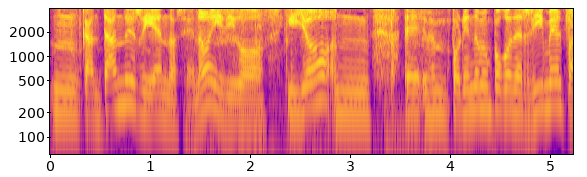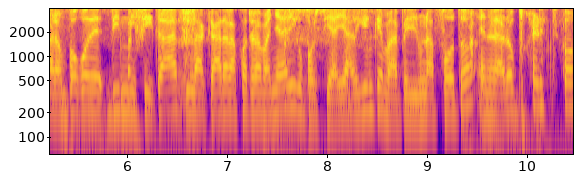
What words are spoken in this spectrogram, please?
mm, cantando y riéndose, ¿no? Y digo, y yo mm, eh, poniéndome un poco de rímel para un poco de dignificar la cara a las 4 de la mañana, digo, por si hay alguien que me va a pedir una foto en el aeropuerto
